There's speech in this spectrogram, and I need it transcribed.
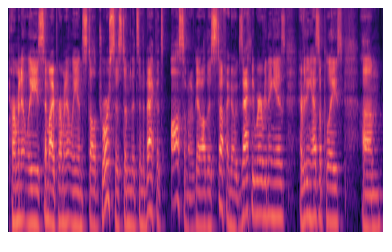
permanently, semi permanently installed drawer system that's in the back. That's awesome. I've got all this stuff. I know exactly where everything is. Everything has a place. Um,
